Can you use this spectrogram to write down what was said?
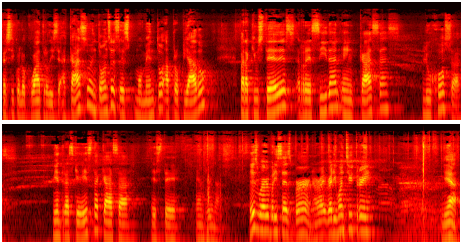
Versículo 4 dice, ¿acaso entonces es momento apropiado para que ustedes residan en casas lujosas, mientras que esta casa esté en ruinas? This is where everybody says burn. All right, ready? One, two, three. Yeah,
